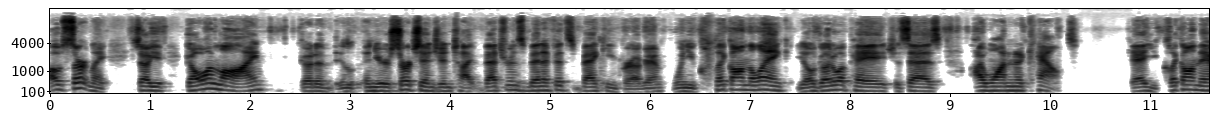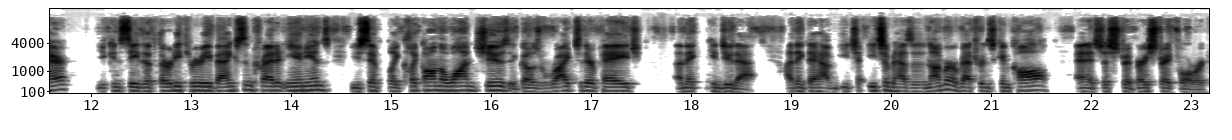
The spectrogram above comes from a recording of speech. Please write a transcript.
Oh, certainly. So you go online, go to in your search engine, type Veterans Benefits Banking Program. When you click on the link, you'll go to a page that says, "I want an account." Okay, you click on there you can see the 33 banks and credit unions. You simply click on the one, choose, it goes right to their page, and they can do that. I think they have each each of them has a number veterans can call, and it's just straight, very straightforward.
